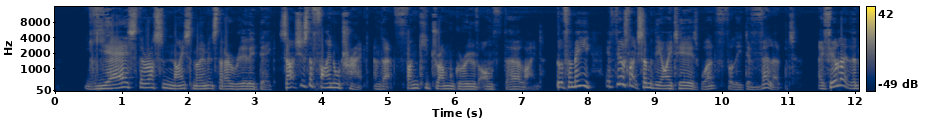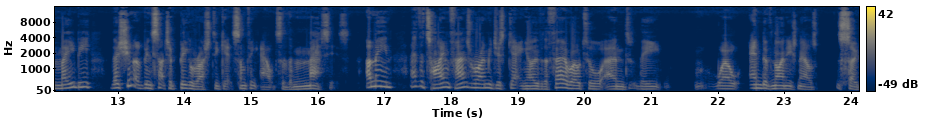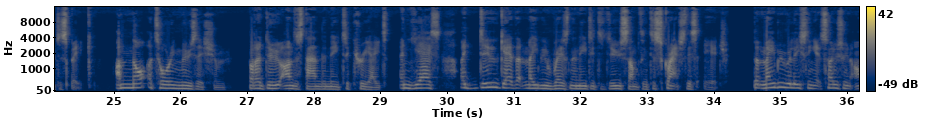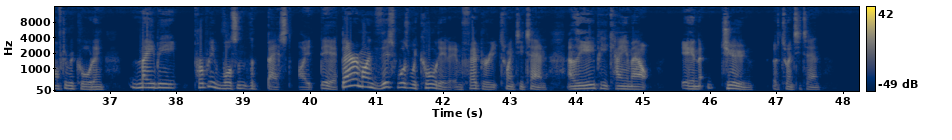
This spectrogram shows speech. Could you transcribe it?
Yes, there are some nice moments that I really dig, such as the final track and that funky drum groove on Fur-Lined. But for me, it feels like some of the ideas weren't fully developed. I feel like that maybe there shouldn't have been such a big rush to get something out to the masses. I mean, at the time, fans were only just getting over the farewell tour and the, well, end of Nine Inch Nails, so to speak. I'm not a touring musician, but I do understand the need to create. And yes, I do get that maybe Reznor needed to do something to scratch this itch. But maybe releasing it so soon after recording, maybe probably wasn't the best idea. Bear in mind, this was recorded in February 2010, and the EP came out in June of 2010.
